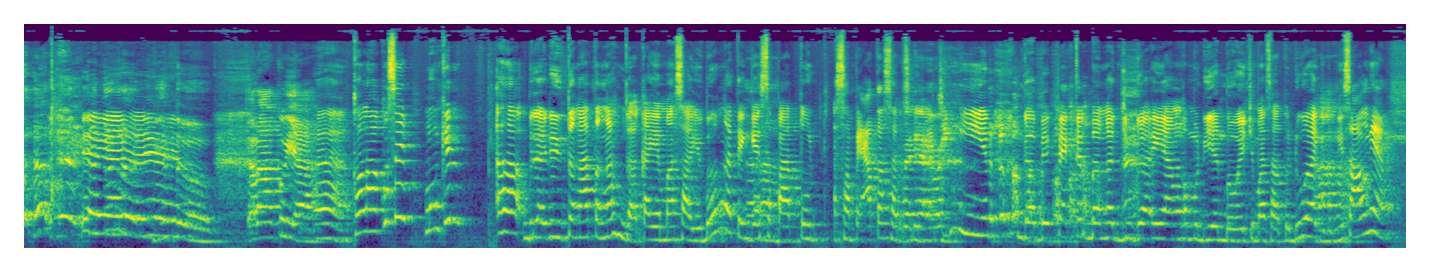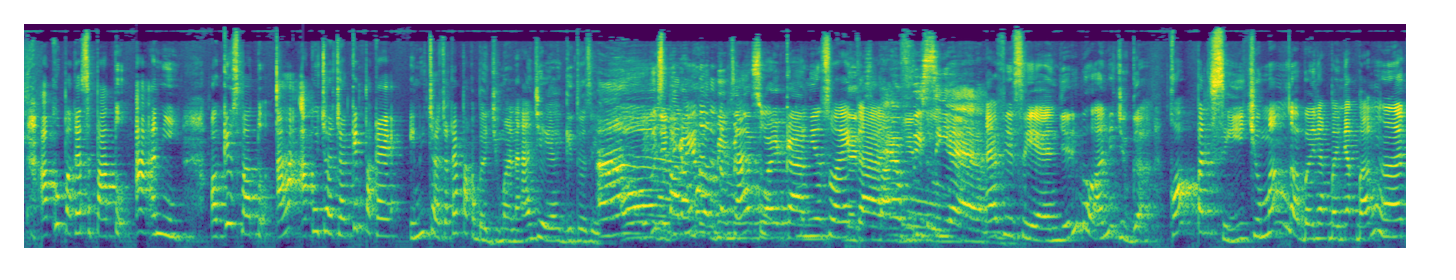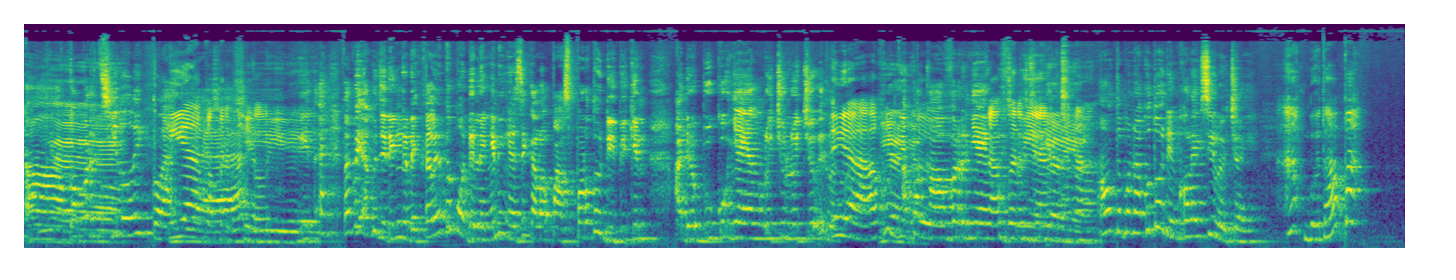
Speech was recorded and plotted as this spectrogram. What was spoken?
ya, ya, ya, ya. Gitu. Kalau aku ya. Nah, kalau aku sih mungkin eh, berada di tengah-tengah nggak kayak Mas Ayu banget yang kayak sepatu sampai atas harus Bener. di-matchingin nggak backpacker banget juga yang kemudian bawa cuma satu dua gitu Ah. misalnya aku pakai sepatu A nih oke sepatu A aku cocokin pakai ini cocoknya pakai baju mana aja ya gitu sih Ah, Oh, jadi sepatunya lebih menyesuaikan menyesuaikan dari sepatu. gitu. Efisien. efisien jadi bawaannya juga koper sih cuma nggak banyak-banyak banget Ah, Oke. koper cilik lah Iya, ya. koper cilik. Gitu. Eh, tapi aku jadi ngedek kalian tuh model yang ini gak sih kalau paspor tuh dibikin ada bukunya yang lucu-lucu itu. Iya, aku gitu. Apa covernya yang Covernya. lucu-lucu gitu. Iya, iya. Oh, temen aku tuh ada yang koleksi loh, coy. Hah, buat apa?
